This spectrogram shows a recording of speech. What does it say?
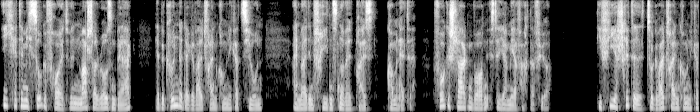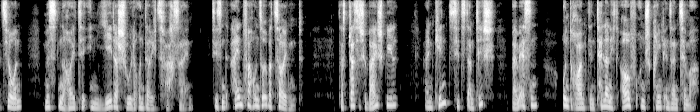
Ich hätte mich so gefreut, wenn Marshall Rosenberg der Begründer der gewaltfreien Kommunikation, einmal den Friedensnobelpreis bekommen hätte. Vorgeschlagen worden ist er ja mehrfach dafür. Die vier Schritte zur gewaltfreien Kommunikation müssten heute in jeder Schule Unterrichtsfach sein. Sie sind einfach und so überzeugend. Das klassische Beispiel, ein Kind sitzt am Tisch beim Essen und räumt den Teller nicht auf und springt in sein Zimmer.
